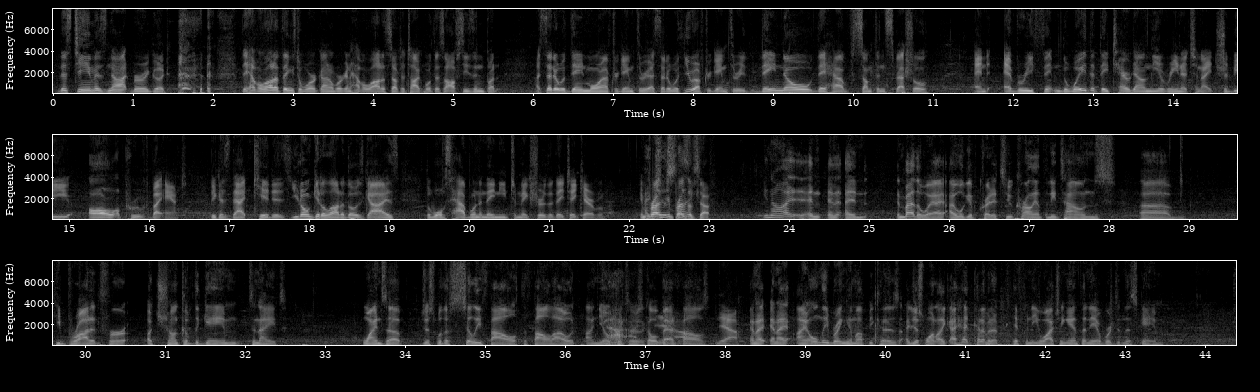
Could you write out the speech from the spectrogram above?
this team is not very good. they have a lot of things to work on, and we're going to have a lot of stuff to talk about this offseason. But I said it with Dane Moore after game three. I said it with you after game three. They know they have something special and everything the way that they tear down the arena tonight should be all approved by Ant because that kid is you don't get a lot of those guys. The Wolves have one and they need to make sure that they take care of him. Impre- impressive like, stuff. You know, I, and, and and and by the way, I, I will give credit to Karl-Anthony Towns. Um, he brought it for a chunk of the game tonight. Winds up just with a silly foul to foul out on Jokic. Yeah, There's a couple yeah, bad fouls. Yeah. And I and I, I only bring him up because I just want like I had kind of an epiphany watching Anthony Edwards in this game.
